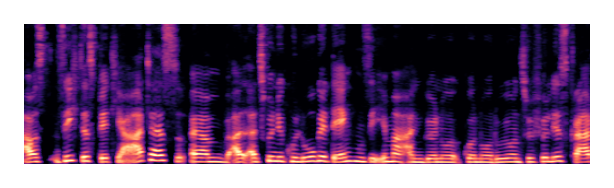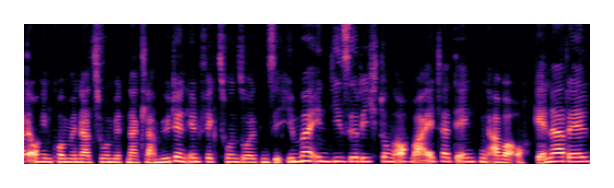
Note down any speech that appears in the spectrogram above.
aus Sicht des Pädiaters, ähm, als Gynäkologe denken Sie immer an Gonorrhoe und Syphilis, gerade auch in Kombination mit einer Chlamydieninfektion sollten Sie immer in diese Richtung auch weiterdenken, aber auch generell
